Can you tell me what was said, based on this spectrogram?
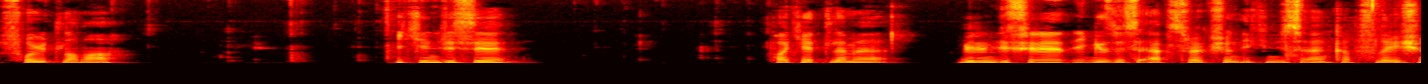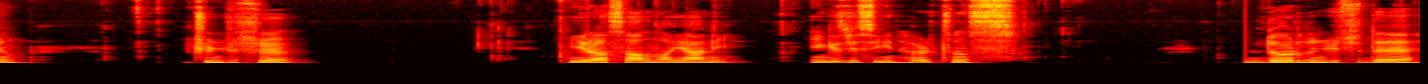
soyutlama, ikincisi paketleme, birincisinin İngilizcesi abstraction, ikincisi encapsulation, üçüncüsü miras alma yani İngilizcesi inheritance, dördüncüsü de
